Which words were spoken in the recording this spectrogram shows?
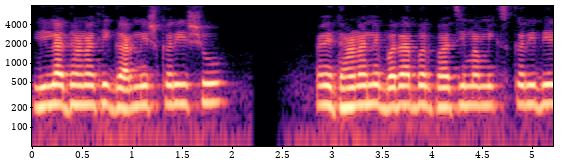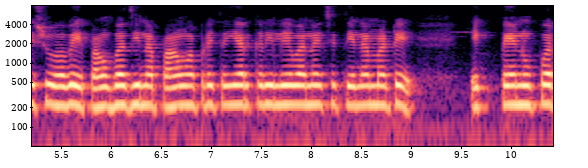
લીલા ધાણાથી ગાર્નિશ કરીશું. અને ધાણાને બરાબર ભાજીમાં મિક્સ કરી દઈશું હવે પાઉંભાજીના પાઉં આપણે તૈયાર કરી લેવાના છે. તેના માટે એક પેન ઉપર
